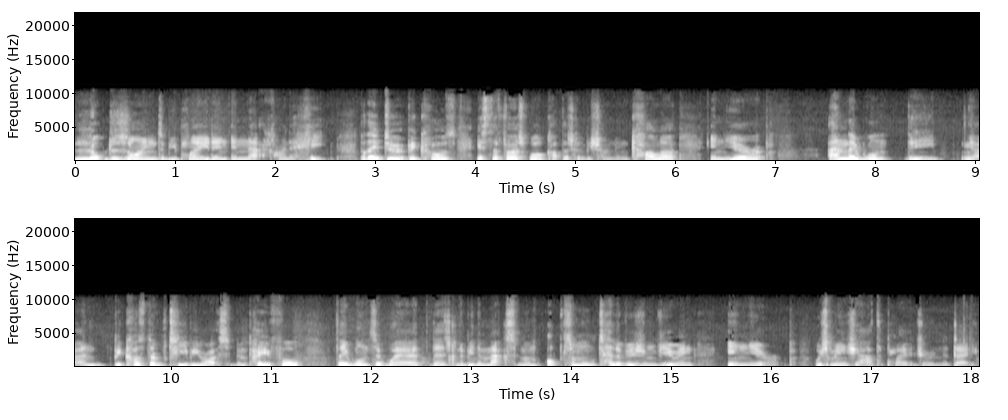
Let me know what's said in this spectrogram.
not designed to be played in in that kind of heat. But they do it because it's the first World Cup that's going to be shown in color in Europe and they want the yeah, and because the TV rights have been paid for, they want it where there's going to be the maximum optimal television viewing in Europe, which means you have to play it during the day.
